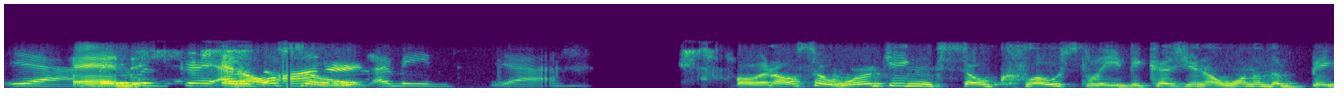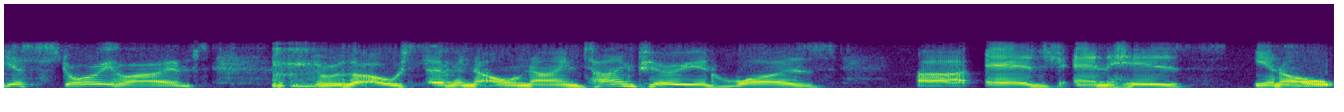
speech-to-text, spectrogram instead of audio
Yeah, And- it was great. I was also- honored. I mean, yeah. Oh, and also working so closely because you know one of the biggest storylines through the 07 09 time period was uh, Edge and his you know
